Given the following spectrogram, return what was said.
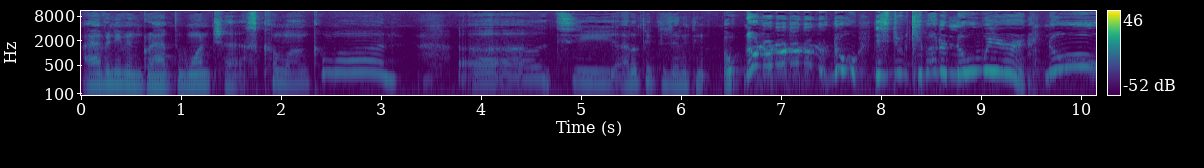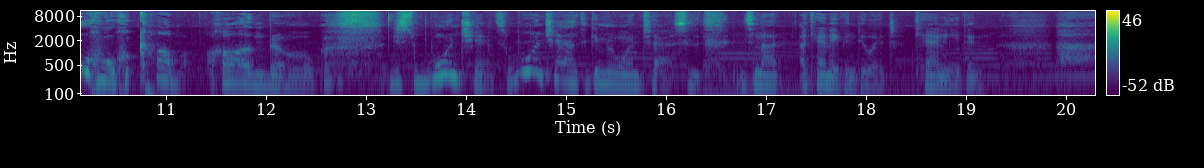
I haven't even grabbed one chest. Come on, come on. Uh, let's see. I don't think there's anything. Oh no no no no no no no! This dude came out of nowhere. No, come on, bro. Just one chance, one chance to give me one chest. It's not. I can't even do it. Can't even.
